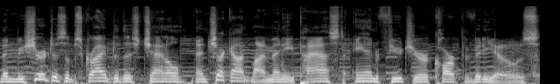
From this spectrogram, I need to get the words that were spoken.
then be sure to subscribe to this channel and check out my many past and future carp videos,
